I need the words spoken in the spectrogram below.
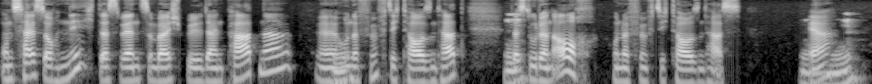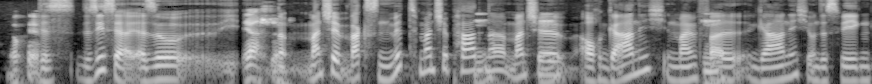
Und es das heißt auch nicht, dass wenn zum Beispiel dein Partner äh, mhm. 150.000 hat, mhm. dass du dann auch 150.000 hast. Ja, mhm. okay. Das, das siehst ja, also ja, manche wachsen mit, manche Partner, mhm. manche mhm. auch gar nicht, in meinem mhm. Fall gar nicht und deswegen,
